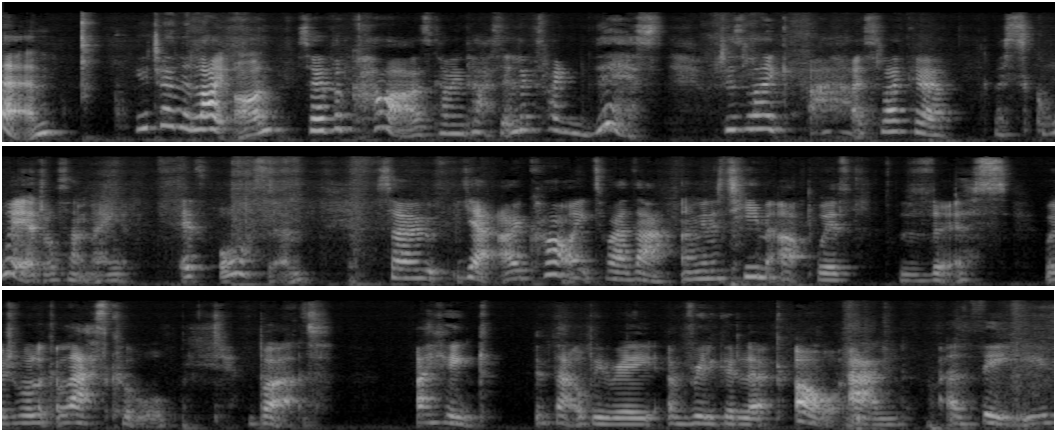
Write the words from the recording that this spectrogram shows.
then you turn the light on, so if a car is coming past, it looks like this, which is like, ah, it's like a, a squid or something. It's awesome. So yeah, I can't wait to wear that. I'm going to team it up with this, which will look less cool, but I think that will be really a really good look. Oh, and uh, these,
